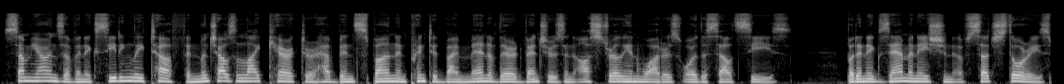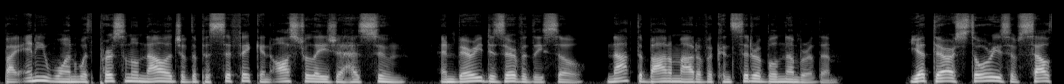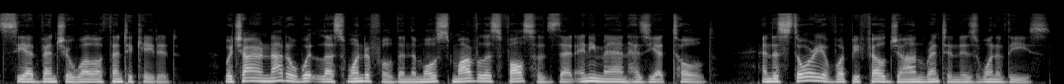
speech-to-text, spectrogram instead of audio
Some yarns of an exceedingly tough and Munchausen like character have been spun and printed by men of their adventures in Australian waters or the South Seas but an examination of such stories by any one with personal knowledge of the Pacific and Australasia has soon, and very deservedly so, knocked the bottom out of a considerable number of them. Yet there are stories of South Sea adventure well authenticated, which are not a whit less wonderful than the most marvelous falsehoods that any man has yet told, and the story of what befell John Renton is one of these.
